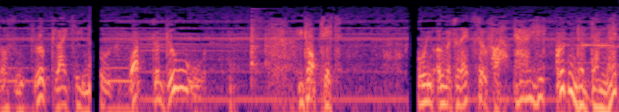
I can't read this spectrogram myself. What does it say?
Doesn't look like he knows what to do. He dropped it. Going over to that sofa. Uh, he couldn't have done that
